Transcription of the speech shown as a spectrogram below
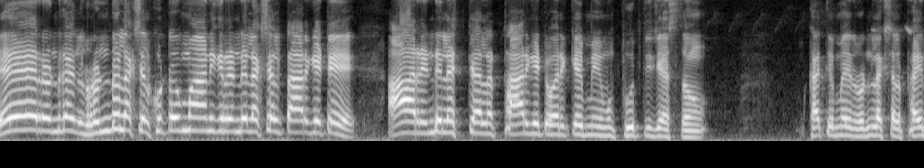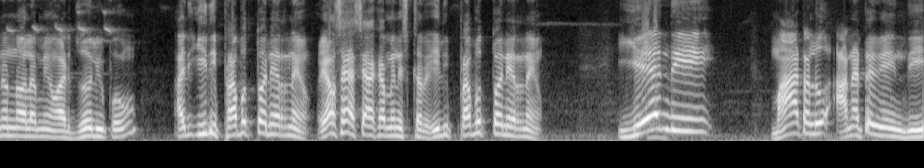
ఏ రెండు రెండు లక్షలు కుటుంబానికి రెండు లక్షల టార్గెటే ఆ రెండు లక్షల టార్గెట్ వరకే మేము పూర్తి చేస్తాం. కత్తి మీద రెండు లక్షల పైన ఉన్న వాళ్ళం మేము వాడి జోలికిపోము అది ఇది ప్రభుత్వ నిర్ణయం. వ్యవసాయ శాఖ మినిస్టర్ ఇది ప్రభుత్వ నిర్ణయం. ఏంది? మాటలు అనటమేంది?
